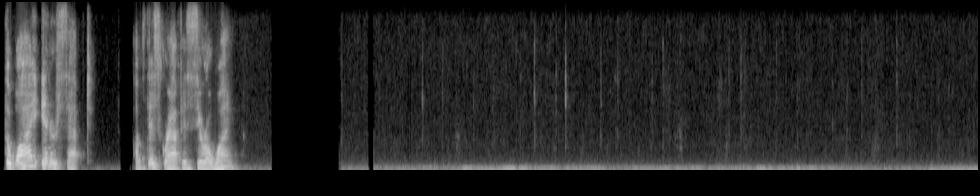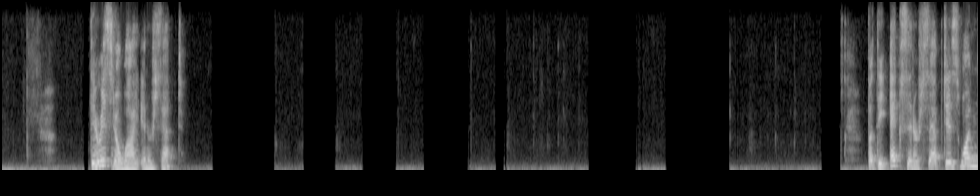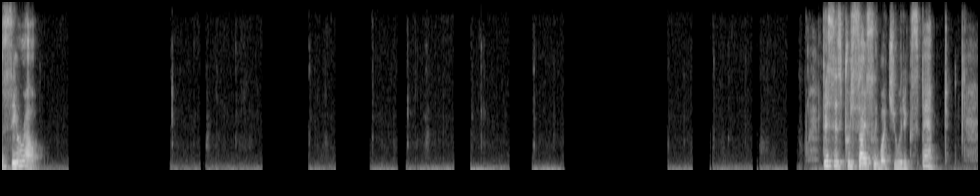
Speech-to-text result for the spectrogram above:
The y-intercept of this graph is 0, 1. There is no y-intercept. But the x-intercept is 1, 0. This is precisely what you would expect.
